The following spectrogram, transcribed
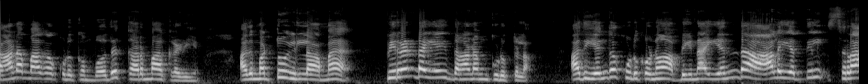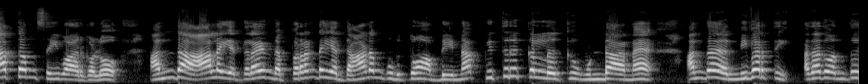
தானமாக கொடுக்கும்போது கர்மா கழியும். அது மட்டும் இல்லாமல் பிரண்டையை தானம் கொடுக்கலாம். அது எங்கே கொடுக்கணும் அப்படின்னா எந்த ஆலயத்தில் சிராத்தம் செய்வார்களோ அந்த ஆலயத்தில் இந்த பிரண்டையை தானம் கொடுத்தோம் அப்படின்னா பித்திருக்களுக்கு உண்டான அந்த நிவர்த்தி அதாவது வந்து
